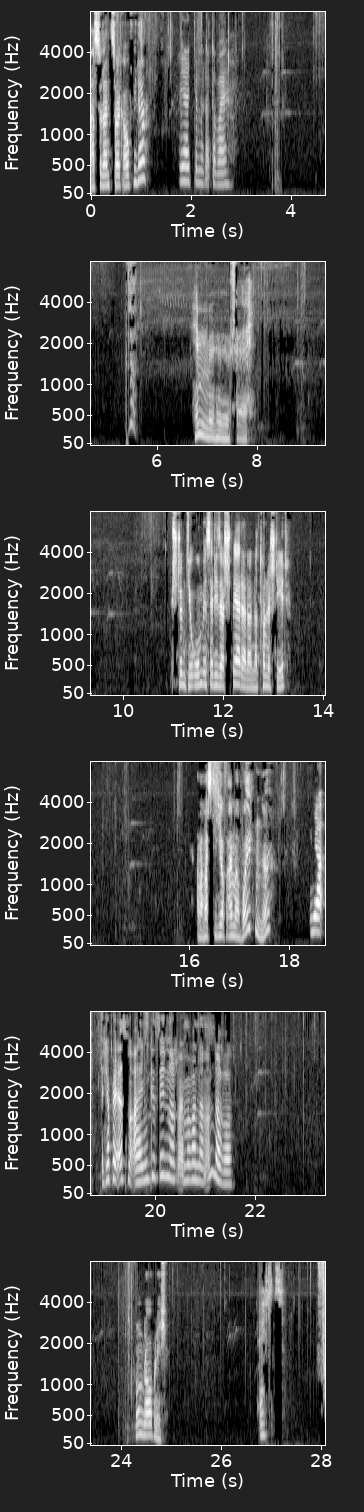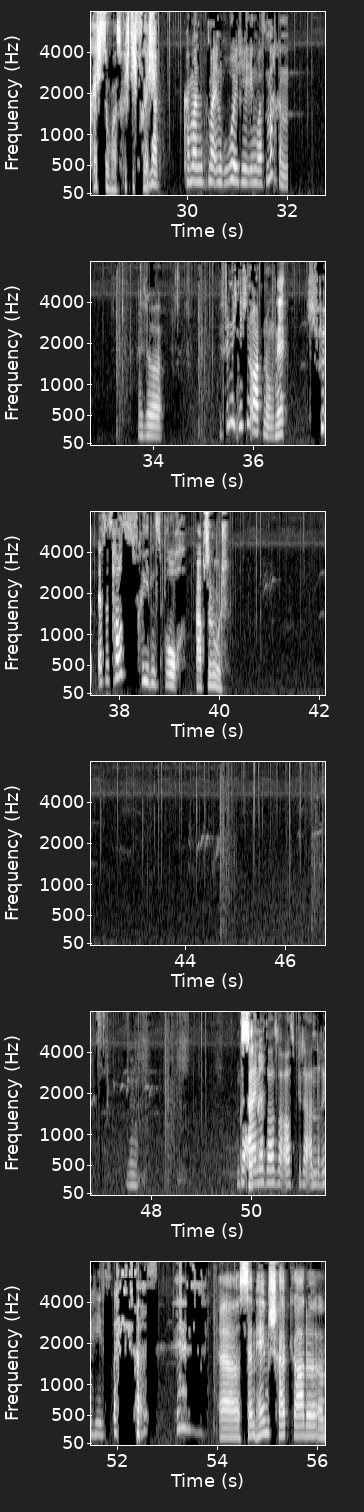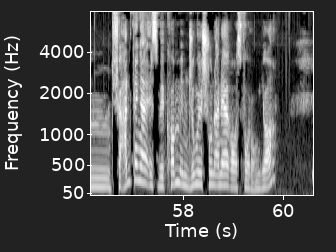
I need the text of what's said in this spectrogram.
Hast du dein Zeug auch wieder? Ja, ich bin gerade dabei. Himmelhilfe. Stimmt, hier oben ist ja dieser Speer, der da in der Tonne steht. Aber was die hier auf einmal wollten, ne? Ja, ich habe ja erst nur einen gesehen und auf einmal waren dann andere. Unglaublich. Echt? Frech sowas, richtig frech. Ja, kann man nicht mal in Ruhe hier irgendwas machen? Also, finde ich nicht in Ordnung. Nee, Ich fühl, es ist Hausfriedensbruch. absolut. So. Der Se- eine sah so aus, wie der andere hieß. Äh, Sam Hames schreibt gerade, ähm, für Anfänger ist Willkommen im Dschungel schon eine Herausforderung. Ja,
